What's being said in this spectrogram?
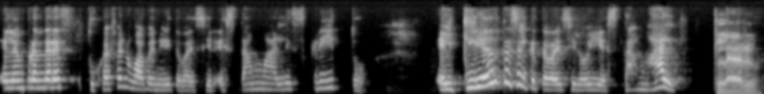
El emprender es, tu jefe no va a venir y te va a decir, está mal escrito. El cliente es el que te va a decir, oye, está mal. Claro.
